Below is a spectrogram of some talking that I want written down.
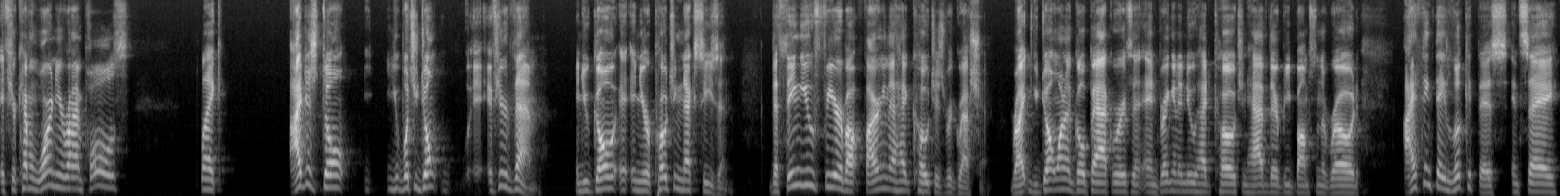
if you're Kevin Warren, you're Ryan Poles, like I just don't you what you don't if you're them and you go and you're approaching next season, the thing you fear about firing the head coach is regression, right? You don't want to go backwards and, and bring in a new head coach and have there be bumps in the road. I think they look at this and say,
